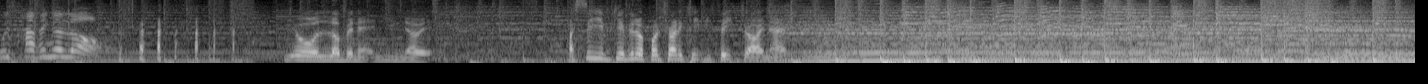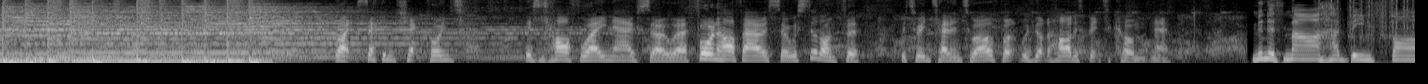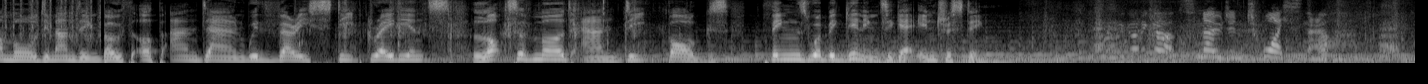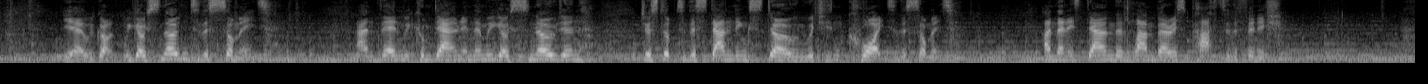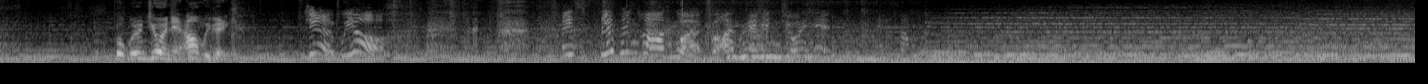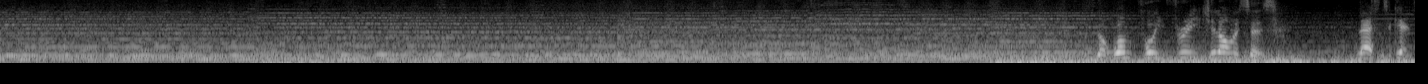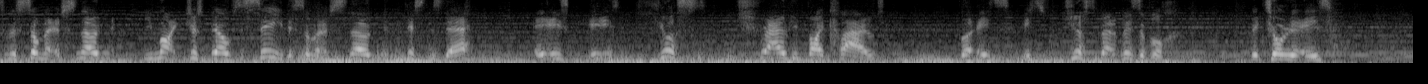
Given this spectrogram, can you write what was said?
was having a laugh. You're loving it and you know it. I see you've given up on trying to keep your feet dry now. Right, second checkpoint. This is halfway now, so uh, four and a half hours, so we're still on for between 10 and 12, but we've got the hardest bit to come now. Mynydd Mawr had been far more demanding both up and down with very steep gradients, lots of mud and deep bogs. Things were beginning to get interesting. We've got to go up Snowdon twice now. Yeah, we've got we go Snowdon to the summit, and then we come down, and then we go Snowdon just up to the Standing Stone, which isn't quite to the summit, and then it's down the Llanberis path to the finish. But we're enjoying it, aren't we, Vic? Do you know, we are. It's flipping hard work, but I'm really enjoying it. in some ways. We've got 1.3 kilometres left to get to the summit of Snowdon. You might just be able to see the summit of Snowdon in the distance there. It is, it is just shrouded by cloud, but it's, it's just about visible. Victoria is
